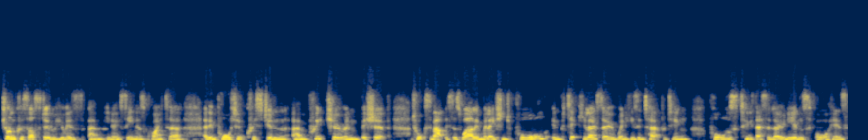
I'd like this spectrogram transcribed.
John Chrysostom, who is um, you know seen as quite a, an important Christian um, preacher and bishop, talks about this as well in relation to Paul in particular. So when he's interpreting Paul's two Thessalonians for his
